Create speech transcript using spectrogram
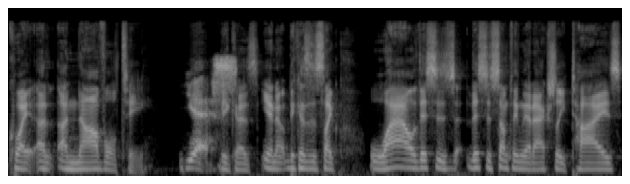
quite a, a novelty yes, because you know because it's like wow this is this is something that actually ties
